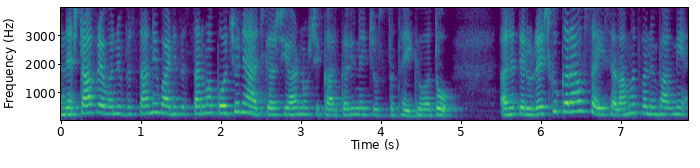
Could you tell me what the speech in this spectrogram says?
અને સ્ટાફ રેવન્યુ વિસ્તારની વાડી વિસ્તારમાં પહોંચ્યો અને અજગર શિયાળનો શિકાર કરીને ચુસ્ત થઈ ગયો હતો. અને તેનું રેસ્ક્યુ કરાવ સહી સલામત વન વિભાગની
